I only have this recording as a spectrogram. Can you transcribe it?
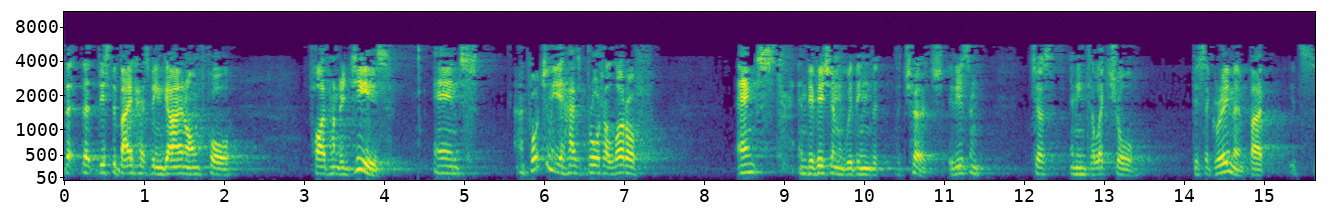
that, that this debate has been going on for 500 years. And unfortunately, it has brought a lot of angst and division within the, the church. It isn't just an intellectual disagreement, but it's,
